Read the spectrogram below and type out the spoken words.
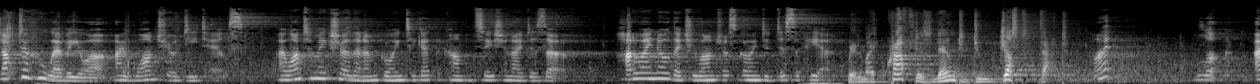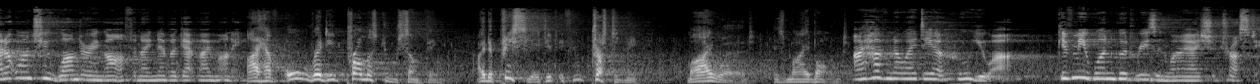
Doctor, whoever you are, I want your details. I want to make sure that I'm going to get the compensation I deserve. How do I know that you aren't just going to disappear? Well, my craft is known to do just that. What? Look, I don't want you wandering off and I never get my money. I have already promised you something. I'd appreciate it if you trusted me. My word is my bond. I have no idea who you are. Give me one good reason why I should trust you.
